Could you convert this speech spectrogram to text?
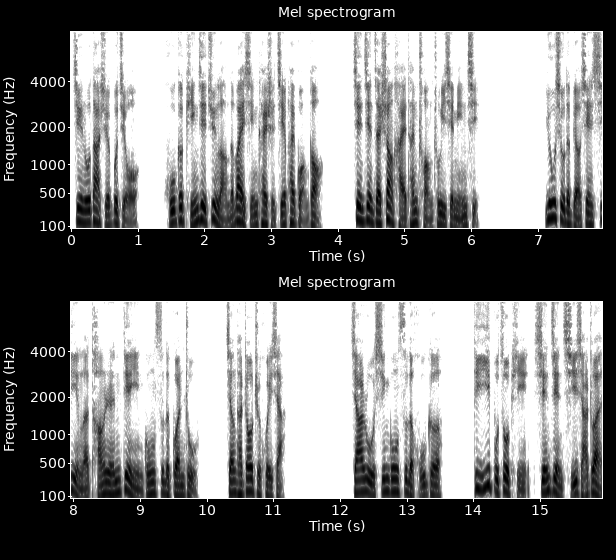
进入大学不久，胡歌凭借俊朗的外形开始接拍广告，渐渐在上海滩闯出一些名气。优秀的表现吸引了唐人电影公司的关注，将他招至麾下。加入新公司的胡歌，第一部作品《仙剑奇侠传》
